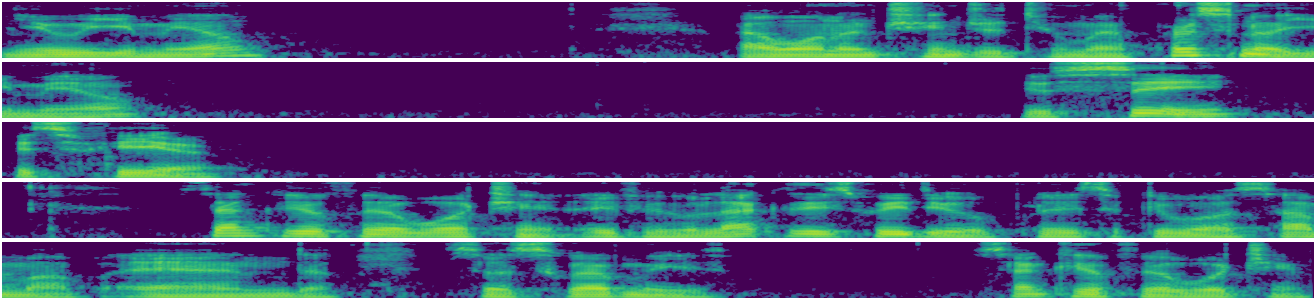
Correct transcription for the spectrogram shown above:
New email. I want to change it to my personal email. You see, it's here. Thank you for watching. If you like this video, please give a thumb up and subscribe me. Thank you for watching.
